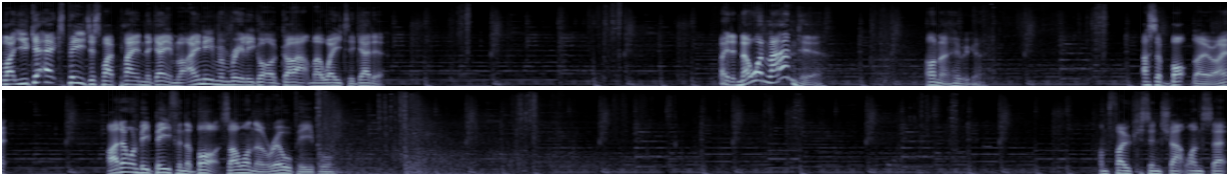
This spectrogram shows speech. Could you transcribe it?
Like, you get XP just by playing the game. Like, I ain't even really got to go out my way to get it. Wait, did no one land here? Oh, no. Here we go. That's a bot, though, right? I don't want to be beefing the bots. I want the real people. I'm focusing chat. One sec.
